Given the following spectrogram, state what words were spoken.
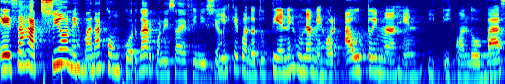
esas acciones van a concordar con esa definición. Y es que cuando tú tienes una mejor autoimagen y, y cuando vas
